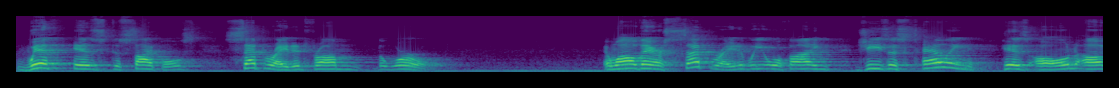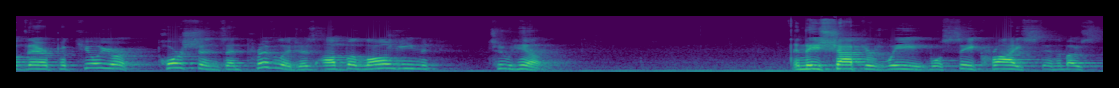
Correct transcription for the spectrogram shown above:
with his disciples, separated from the world. And while they are separated, we will find Jesus telling his own of their peculiar portions and privileges of belonging to Him. In these chapters, we will see Christ in the most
